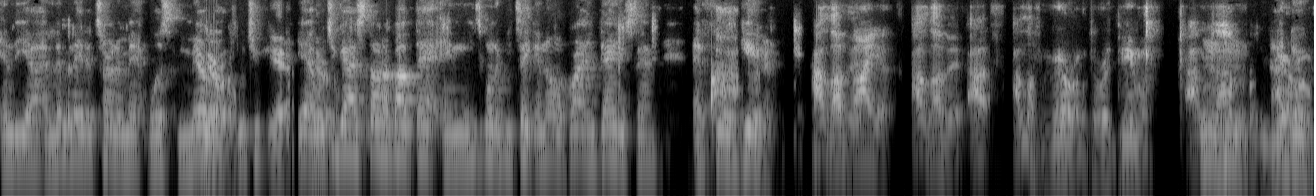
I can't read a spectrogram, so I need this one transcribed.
in the uh, eliminated tournament was Miro. Miro. Which you Yeah. yeah, what you guys thought about that? And he's going to be taking on Bryan Danielson at full Ah. gear. I love it. Fire. I love it. I, I love Miro, the Redeemer. I Mhm. love I do.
